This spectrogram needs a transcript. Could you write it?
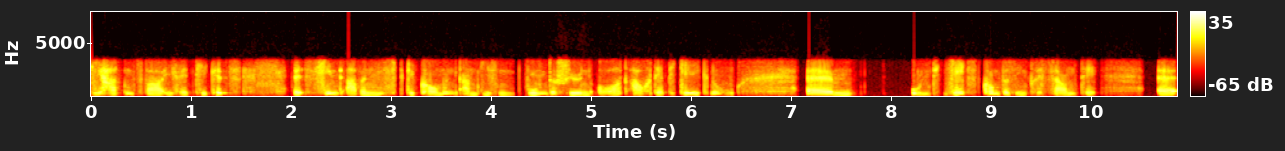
die hatten zwar ihre Tickets, äh, sind aber nicht gekommen an diesen wunderschönen Ort auch der Begegnung. Ähm, und jetzt kommt das Interessante. Äh,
